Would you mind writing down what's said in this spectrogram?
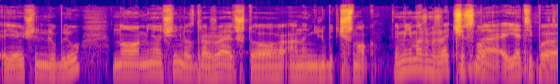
я ее очень люблю, но меня очень сильно раздражает, что она не любит чеснок. И мы не можем жрать чеснок. Да, я, типа,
